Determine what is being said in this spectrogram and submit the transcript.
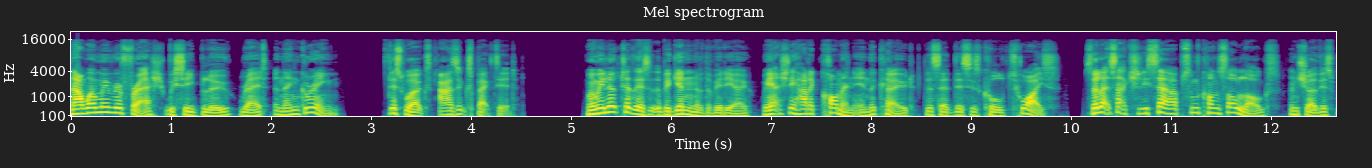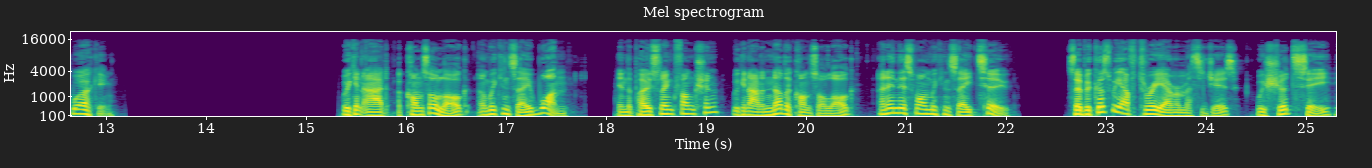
Now when we refresh, we see blue, red and then green. This works as expected. When we looked at this at the beginning of the video, we actually had a comment in the code that said this is called twice. So let's actually set up some console logs and show this working. We can add a console log and we can say 1. In the postlink function, we can add another console log, and in this one we can say 2. So because we have three error messages, we should see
